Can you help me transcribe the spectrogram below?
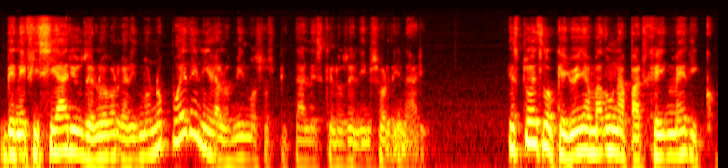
beneficiarios del nuevo organismo no pueden ir a los mismos hospitales que los del IMSS ordinario. Esto es lo que yo he llamado un apartheid médico.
